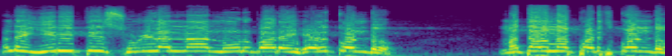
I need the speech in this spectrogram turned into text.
ಅಂದ್ರೆ ಈ ರೀತಿ ಸುಳ್ಳನ್ನ ನೂರು ಬಾರಿ ಹೇಳ್ಕೊಂಡು ಮತವನ್ನ ಪಡೆದುಕೊಂಡು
